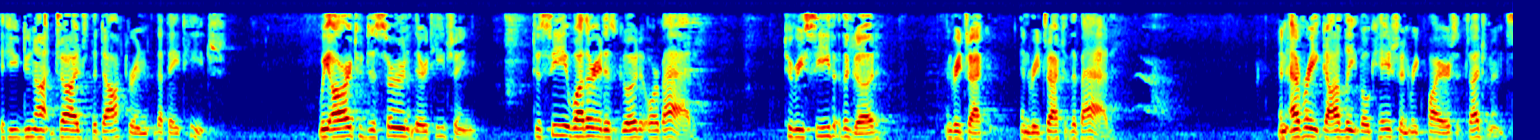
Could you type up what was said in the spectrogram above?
if you do not judge the doctrine that they teach. We are to discern their teaching, to see whether it is good or bad, to receive the good and reject, and reject the bad. And every godly vocation requires judgments.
